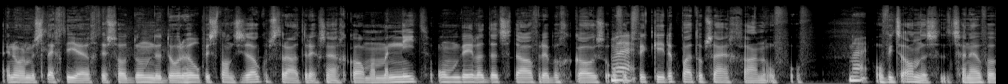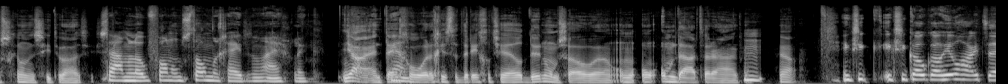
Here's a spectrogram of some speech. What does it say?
enorme slechte jeugd. En zodoende door hulpinstanties ook op straat terecht zijn gekomen. Maar niet omwille dat ze daarvoor hebben gekozen... of Nee. het verkeerde pad op zijn gegaan of, of, Nee. of iets anders. Het zijn heel veel verschillende situaties. Samenloop van omstandigheden dan eigenlijk. Ja, en tegenwoordig is het richeltje heel dun om, zo, uh, om, om, om, daar te raken. Mm. Ja. Ik zie, ik zie Coco heel hard uh,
